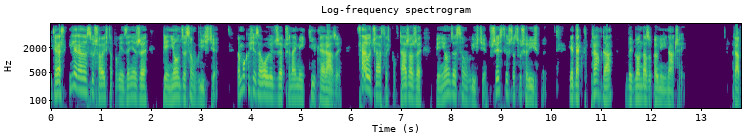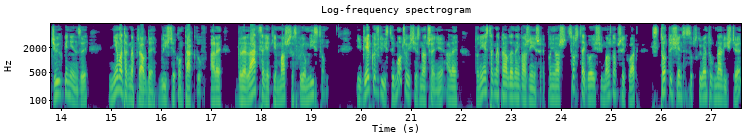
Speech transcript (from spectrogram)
I teraz ile razy słyszałeś to powiedzenie, że pieniądze są w liście? No mogę się założyć, że przynajmniej kilka razy. Cały czas ktoś powtarza, że pieniądze są w liście. Wszyscy już to słyszeliśmy. Jednak prawda wygląda zupełnie inaczej. Prawdziwych pieniędzy nie ma tak naprawdę w liście kontaktów, ale w relacjach, jakie masz ze swoją listą. I wielkość listy ma oczywiście znaczenie, ale to nie jest tak naprawdę najważniejsze, ponieważ co z tego, jeśli masz na przykład 100 tysięcy subskrybentów na liście,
